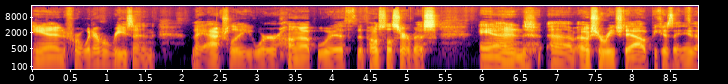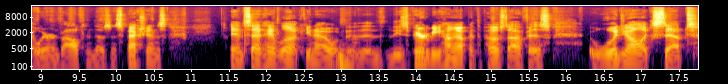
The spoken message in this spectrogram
and for whatever reason, they actually were hung up with the postal service. And um, OSHA reached out because they knew that we were involved in those inspections and said, "Hey, look, you know, these appear to be hung up at the post office. Would y'all accept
